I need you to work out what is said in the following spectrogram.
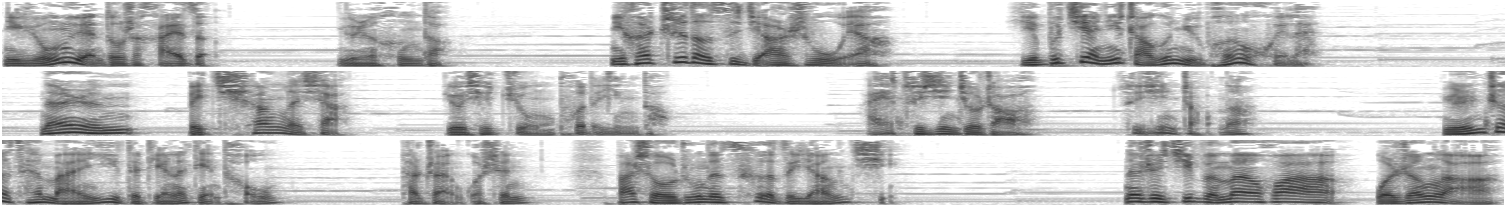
你永远都是孩子。”女人哼道：“你还知道自己二十五呀？”也不见你找个女朋友回来。男人被呛了下，有些窘迫的应道：“哎，最近就找，最近找呢。”女人这才满意的点了点头。他转过身，把手中的册子扬起：“那这几本漫画我扔了啊。”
